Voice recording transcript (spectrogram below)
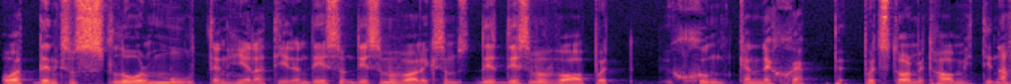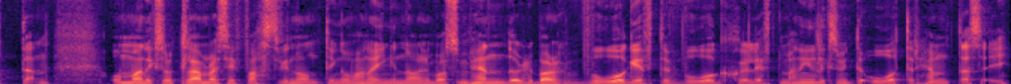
och att den liksom slår mot den hela tiden. Det är som, det är som, att, vara liksom, det, det är som att vara på ett sjunkande skepp på ett stormigt hav mitt i natten. Om man liksom klamrar sig fast vid någonting och man har ingen aning vad som händer, och det är bara våg efter våg sköljer efter, man hinner liksom inte återhämta sig.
